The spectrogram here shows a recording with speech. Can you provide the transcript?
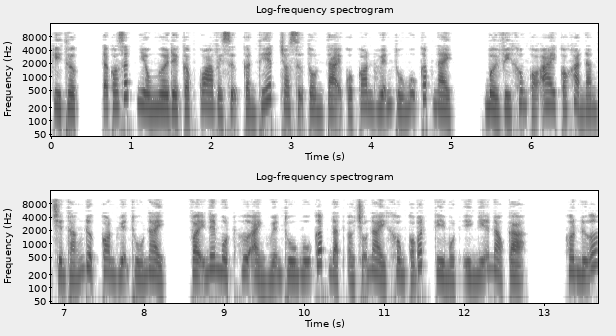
Kỳ thực, đã có rất nhiều người đề cập qua về sự cần thiết cho sự tồn tại của con huyễn thú ngũ cấp này, bởi vì không có ai có khả năng chiến thắng được con huyễn thú này, vậy nên một hư ảnh huyễn thú ngũ cấp đặt ở chỗ này không có bất kỳ một ý nghĩa nào cả. Hơn nữa,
